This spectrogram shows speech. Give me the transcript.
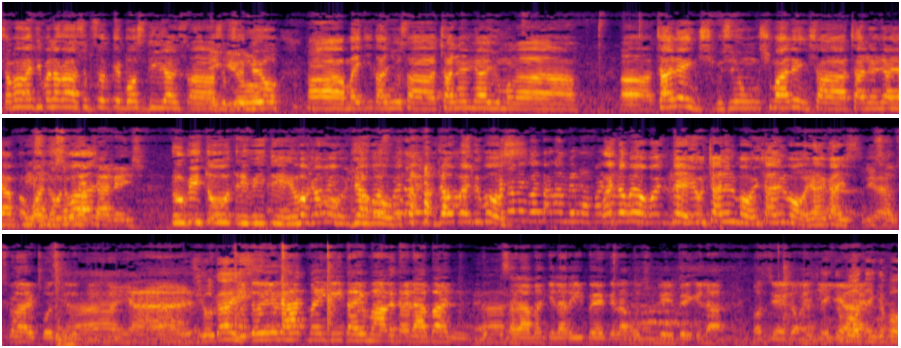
Sa mga hindi pa naka-subscribe kay Boss Dian, uh, Thank subscribe you. kayo. Ah, makikita nyo sa channel niya yung mga ah, challenge. Gusto yung sumaling sa channel niya yan. Ko ng 101, challenge. 2v2, 3v3. Huwag ako, hindi ako. Hindi ako pwede, boss. contact number mo. Mo yun, pakita- hindi, yung channel mo, yung channel mo. Yan, guys. Please subscribe, Boss. Yan, yan. Let's go, guys. Dito yung lahat makikita yung mga kanilang laban. Yan. Salamat kila Reaper, kila Coach Bebe, kila Coach Jello, kay Thank you po, thank you po.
